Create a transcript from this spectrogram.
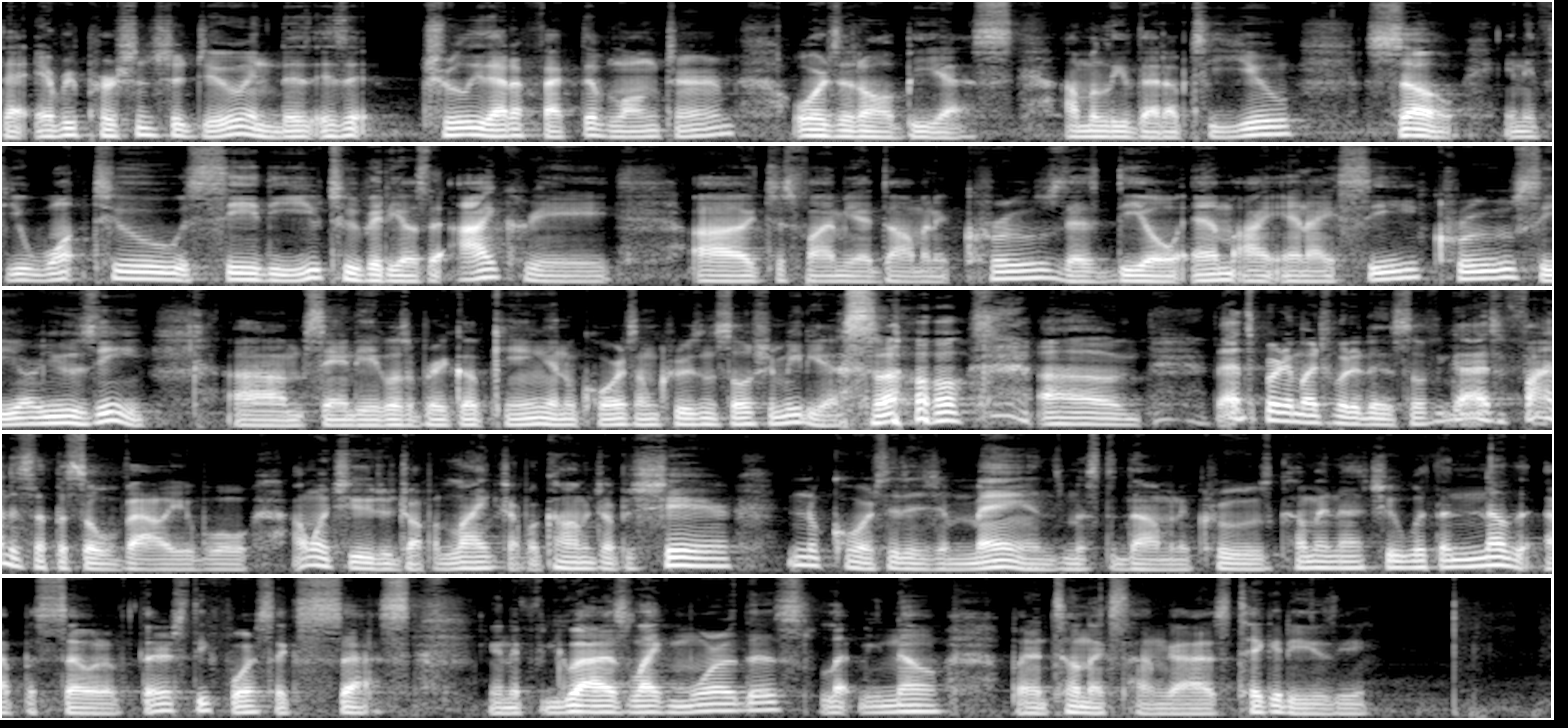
that every person should do? And is it truly that effective long term, or is it all BS? I'm gonna leave that up to you. So, and if you want to see the YouTube videos that I create, uh, just find me at Dominic Cruz. That's D O M I N I C Cruz C R U Z. Um, San Diego's a breakup king, and of course, I'm cruising social media. So, um, that's pretty much what it is. So if you guys find this episode valuable, I want you to drop a like, drop a comment, drop a share. And of course, it is your man's Mr. Dominic Cruz coming at you with another episode of Thirsty for Success. And if you guys like more of this, let me know. But until next time, guys, take it easy.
